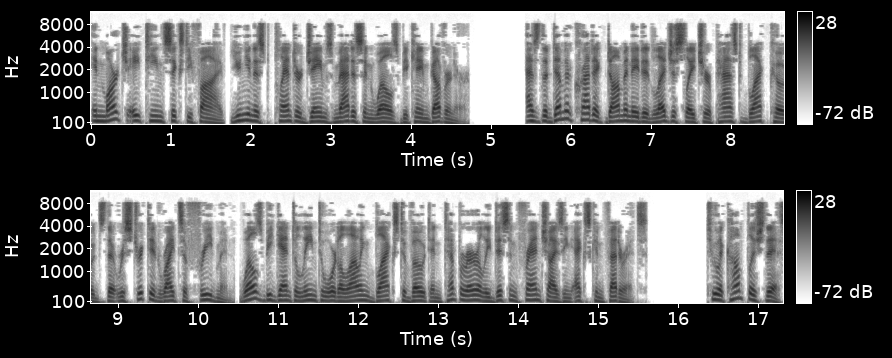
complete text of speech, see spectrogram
In March 1865, Unionist planter James Madison Wells became governor. As the Democratic-dominated legislature passed black codes that restricted rights of freedmen, Wells began to lean toward allowing blacks to vote and temporarily disenfranchising ex-Confederates. To accomplish this,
